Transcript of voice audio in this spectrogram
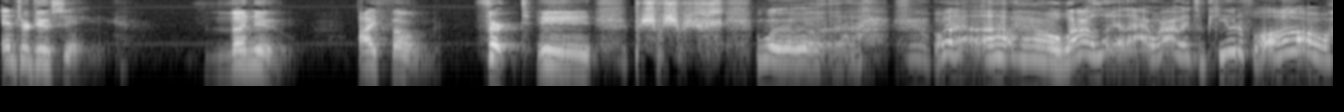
introducing the new iPhone 13. Whoa. Oh, wow, look at that. Wow, it's beautiful. Oh.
